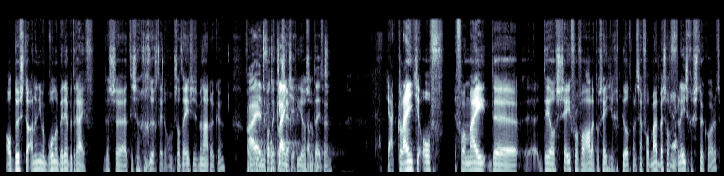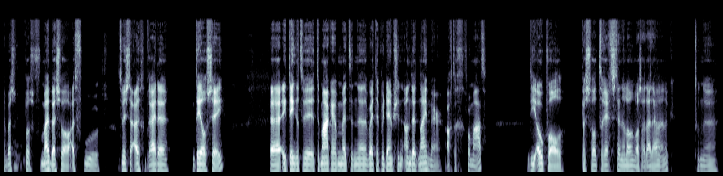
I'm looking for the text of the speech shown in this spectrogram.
Al dus de anonieme bronnen binnen het bedrijf. Dus eh, het is een gerucht wederom. Ik zal het eventjes benadrukken. Maar in het wordt een kleintje, die als het, dit. eh, ja, kleintje of voor mij de eh, DLC voor Valhalla. Ik nog steeds niet gespeeld, maar het zijn volgens mij best wel Ja. vlezige stukken hoor. Het zijn best, voor mij best wel uitvoer, tenminste uitgebreide DLC. Eh, ik denk dat we te maken hebben met een eh, Red Dead Redemption Undead Nightmare-achtig formaat. Die ook wel best wel terecht standalone was uiteindelijk. Toen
